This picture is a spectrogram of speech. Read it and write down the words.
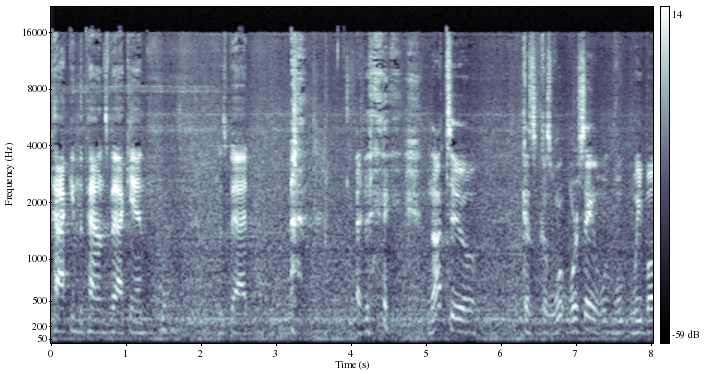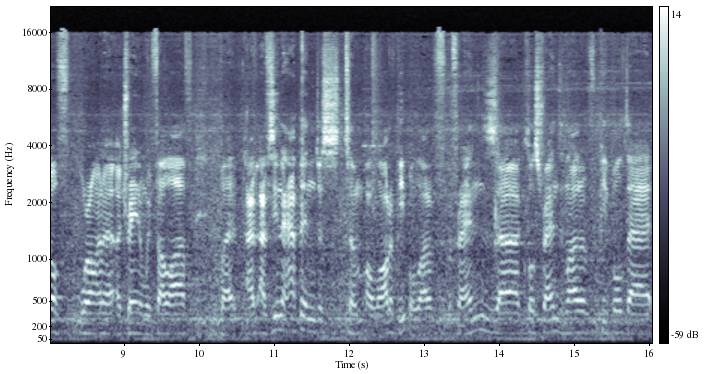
packing the pounds back in. It was bad. I not to because because we're, saying we both were on a, a train and we fell off but I've, I've seen that happen just to a lot of people a lot of friends uh, close friends and a lot of people that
